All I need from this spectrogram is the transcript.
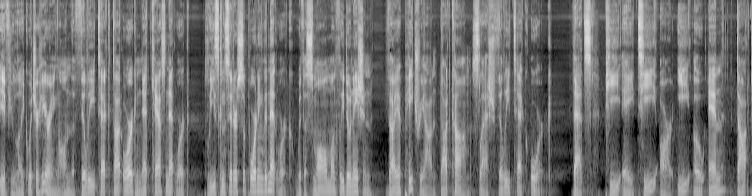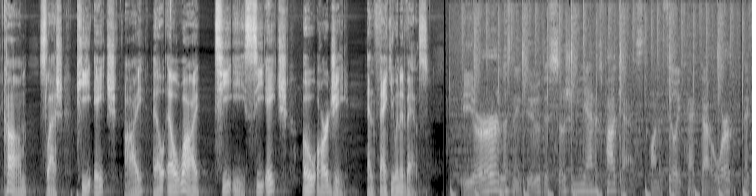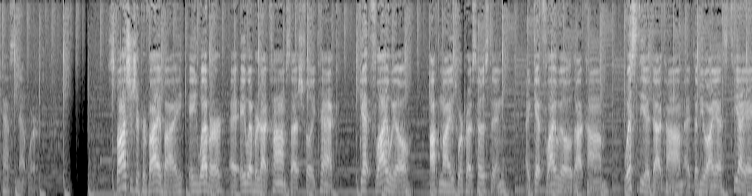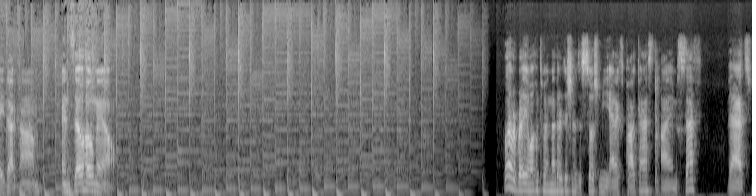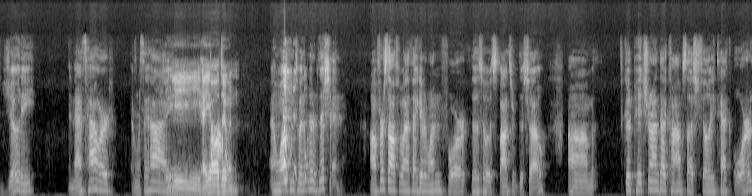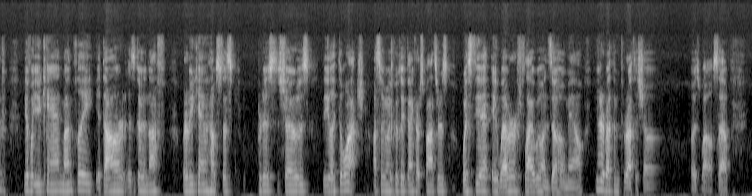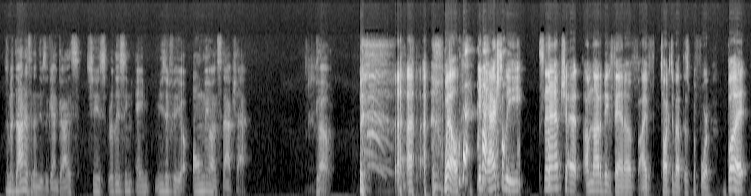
If you like what you're hearing on the phillytech.org netcast network, please consider supporting the network with a small monthly donation via patreon.com slash phillytechorg. That's P-A-T-R-E-O-N dot com slash P-H-I-L-L-Y-T-E-C-H-O-R-G. And thank you in advance. You're listening to the Social Media Addicts podcast on the phillytech.org Netcast Network. Sponsorship provided by AWeber at aweber.com slash phillytech, Get Flywheel, optimized WordPress hosting at getflywheel.com, wistia.com at wistia.com, and Zoho Mail. Hello, everybody, and welcome to another edition of the Social Media Addicts podcast. I'm Seth. That's Jody, and that's Howard. Everyone say hi. Hey, how y'all doing? And welcome to another edition. Uh, first off, I want to thank everyone for those who have sponsored the show. Um, go to patreon.com slash phillytechorg. Give what you can monthly. A dollar is good enough. Whatever you can helps us produce the shows that you like to watch. Also, we want to quickly thank our sponsors, Wistia, AWeber, Flywheel, and Zoho Mail. You heard about them throughout the show as well. So, so Madonna's in the news again, guys. She's releasing a music video only on Snapchat. Go. well, it actually Snapchat I'm not a big fan of. I've talked about this before, but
